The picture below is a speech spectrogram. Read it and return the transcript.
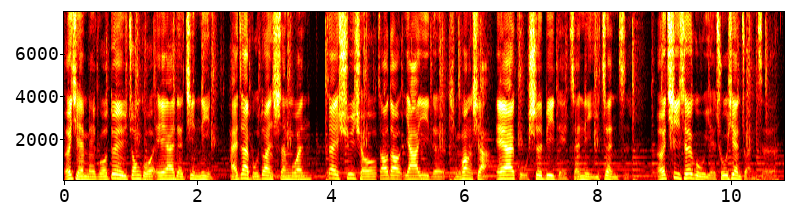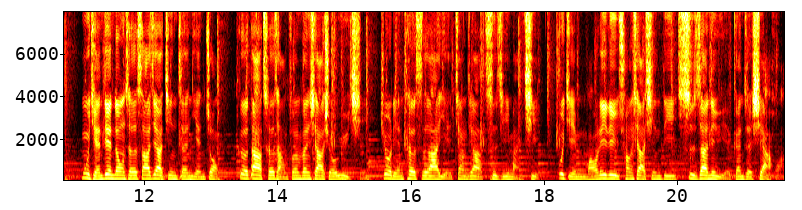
而且美国对于中国 AI 的禁令还在不断升温，在需求遭到压抑的情况下，AI 股势必得整理一阵子。而汽车股也出现转折。目前电动车杀价竞争严重，各大车厂纷纷下修预期，就连特斯拉也降价刺激买气，不仅毛利率创下新低，市占率也跟着下滑。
